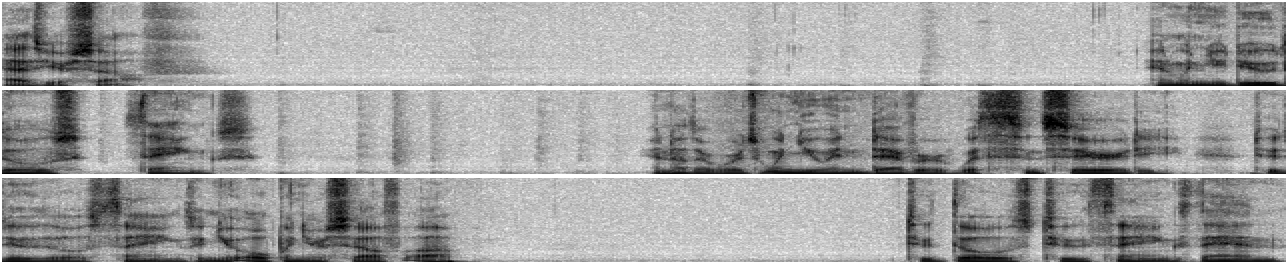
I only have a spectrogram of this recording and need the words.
as yourself. And when you do those things, in other words, when you endeavor with sincerity to do those things and you open yourself up to those two things, then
